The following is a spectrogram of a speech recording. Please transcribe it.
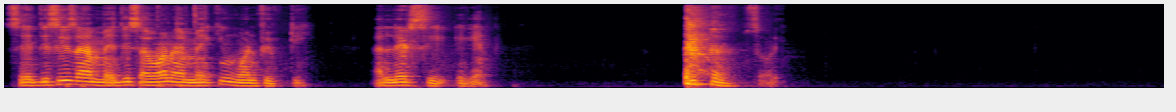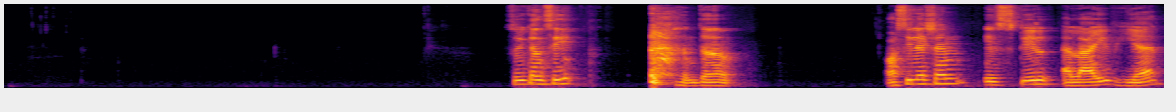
Say this is i made this i want i'm making 150 and let's see again. Sorry so you can see the oscillation is still alive here.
